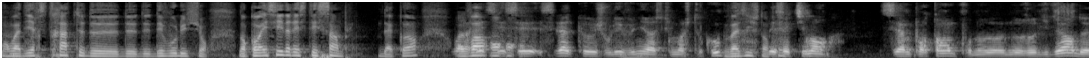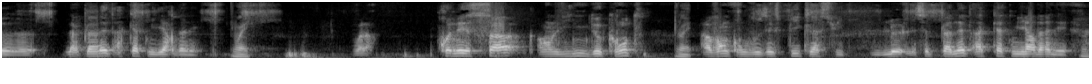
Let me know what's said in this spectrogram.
on va dire, strates de, d'évolution. Donc on va essayer de rester simple, d'accord? On va. C'est, là que je voulais venir. Excuse-moi, je te coupe. Vas-y, je t'en prie. Effectivement, c'est important pour nos, nos, auditeurs de la planète à 4 milliards d'années. Oui. Voilà. Prenez ça en ligne de compte avant qu'on vous explique la suite. Le, cette planète a 4 milliards d'années. Mhm.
